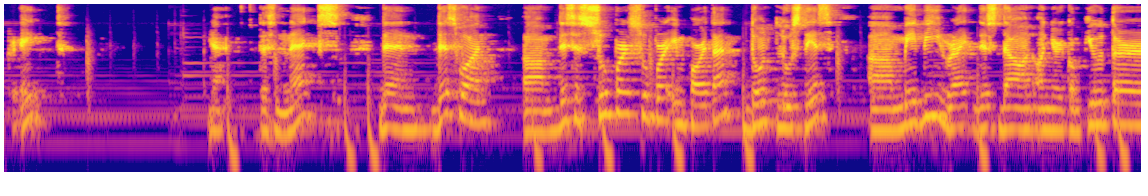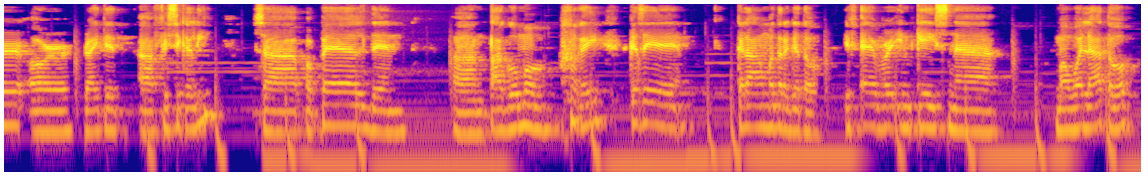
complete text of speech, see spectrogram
Create. Yan. This next. Then, this one, um, this is super, super important. Don't lose this um, maybe write this down on your computer or write it uh, physically sa papel then um, tago mo okay? Kasi kailangan mo talaga to. If ever in case na mawala to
